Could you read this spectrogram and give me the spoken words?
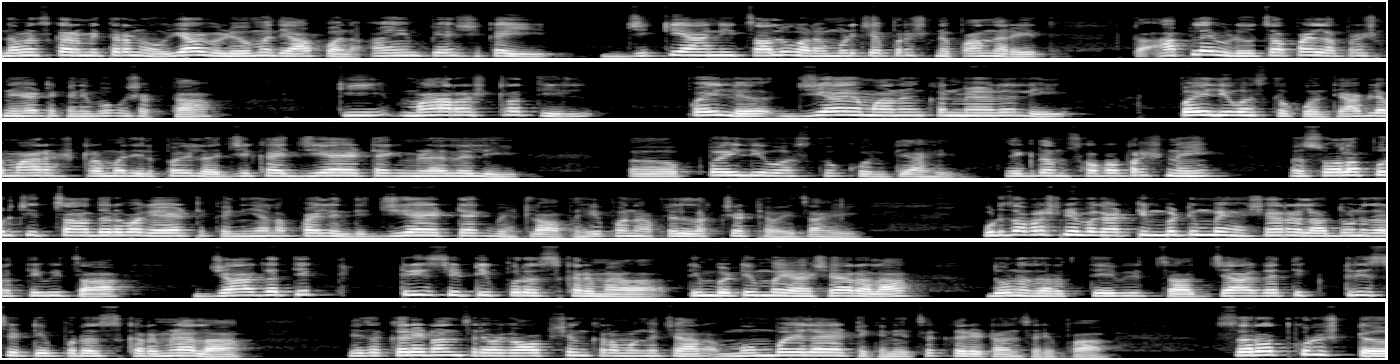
नमस्कार मित्रांनो या व्हिडिओमध्ये आपण आय एम पी अशी काही जी के आणि चालू घडामोडीचे प्रश्न पाहणार आहेत. तर आपल्या व्हिडिओचा पहिला प्रश्न या ठिकाणी बघू शकता की महाराष्ट्रातील पहिलं जी आय मानांकन मिळालेली पहिली वस्तू कोणती? आपल्या महाराष्ट्रामधील पहिलं जी काय जी आय टॅग मिळालेली पहिली वस्तू कोणती आहे? एकदम सोपा प्रश्न आहे. सोलापूरची चादर बघा या ठिकाणी याला पहिल्यांदा जी आय टॅग भेटला होता. हे पण आपल्याला लक्षात ठेवायचं आहे. पुढचा प्रश्न बघा टिंबटिंब ह्या शहराला दोन हजार तेवीसचा जागतिक ट्री सिटी पुरस्कार मिळाला टिंबटिंब ह्या शहराला दोन हजार तेवीसचा जागतिक ट्री सिटी पुरस्कार मिळाला याचा करेक्ट आन्सर आहे बघा ऑप्शन क्रमांक चार मुंबईला या ठिकाणी याचं करेक्ट आन्सर आहे पहा. सर्वोत्कृष्ट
